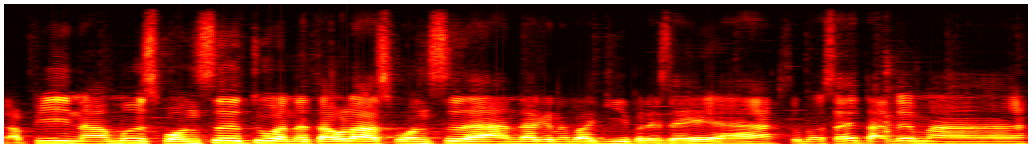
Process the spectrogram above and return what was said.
Tapi nama sponsor tu anda tahulah sponsor ha, anda kena bagi pada saya ha. Sebab saya tak ada mah.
